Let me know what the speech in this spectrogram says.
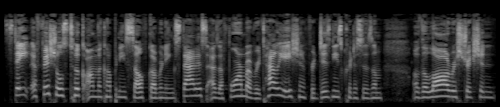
State officials took on the company's self governing status as a form of retaliation for Disney's criticism of the law restriction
